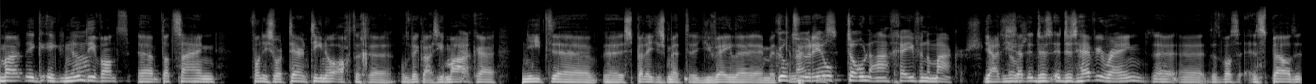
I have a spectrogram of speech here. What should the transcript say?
maar ik, ik noem Ja? die, want eh, dat zijn van die soort Tarantino-achtige ontwikkelaars. Die maken niet eh, eh, spelletjes met eh, juwelen en met Cultureel toonaangevende makers. Ja, die zijn, dus, dus Heavy Rain, dat was een spel.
